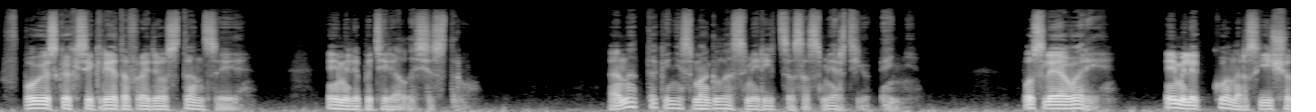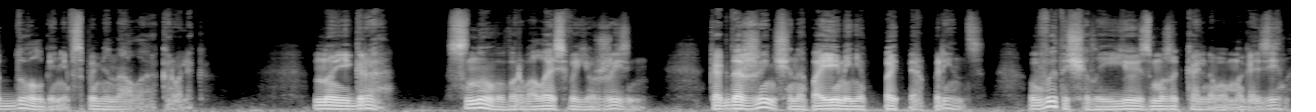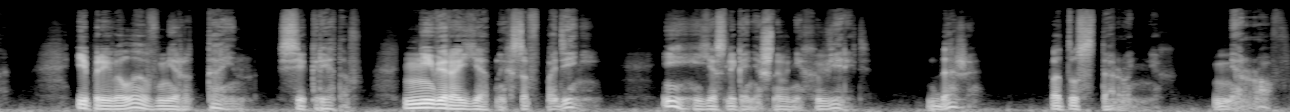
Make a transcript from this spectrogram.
В поисках секретов радиостанции Эмили потеряла сестру. Она так и не смогла смириться со смертью Энни. После аварии Эмили Коннорс еще долго не вспоминала о кроликах. Но игра снова ворвалась в ее жизнь, когда женщина по имени Пеппер Принц вытащила ее из музыкального магазина и привела в мир тайн, секретов, невероятных совпадений и, если, конечно, в них верить, даже потусторонних миров.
